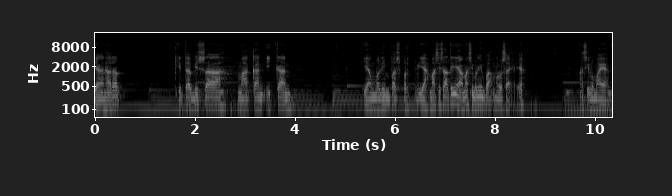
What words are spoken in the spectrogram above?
Jangan harap kita bisa makan ikan yang melimpah seperti ya masih saat ini ya masih melimpah menurut saya ya. Masih lumayan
